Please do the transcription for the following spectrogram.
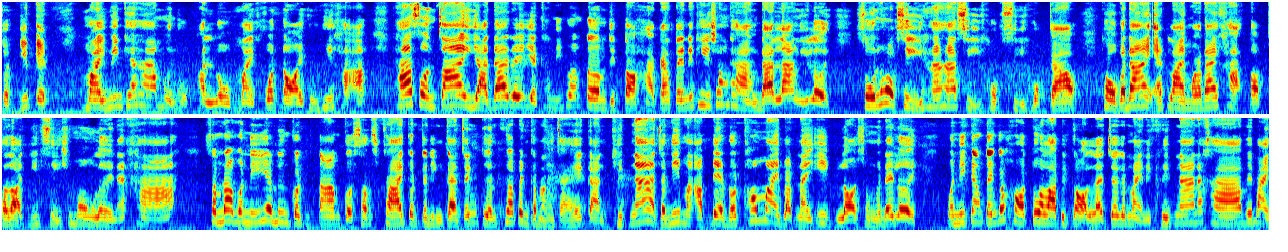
2020.21 ไม่วิ่งแค่ 56,000 โลไม่โคตรน้อยคุณพี่คะถ้าสนใจอยากได้รายละเอียดคันนี้เพิ่มเติมติดต่อหากางเต็นท์ได้ที่ช่องทางด้านล่างนี้เลย 0645546469 โทรก็ได้แอดไลน์มาได้ค่ะ ตอบตลอด 24 ชั่วโมงเลยนะคะ สำหรับวันนี้อย่าลืมกดติดตามกด subscribe กดกระดิ่งการแจ้งเตือนเพื่อเป็นกำลังใจให้กัน คลิปหน้าจะรีบมาอัปเดตรถเข้าใหม่แบบไหนอีกรอชมกันได้เลย วันนี้กางเต็นท์ก็ขอตัวลาไปก่อนแล้วเจอกันใหม่ในคลิปหน้านะคะบ๊ายบาย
